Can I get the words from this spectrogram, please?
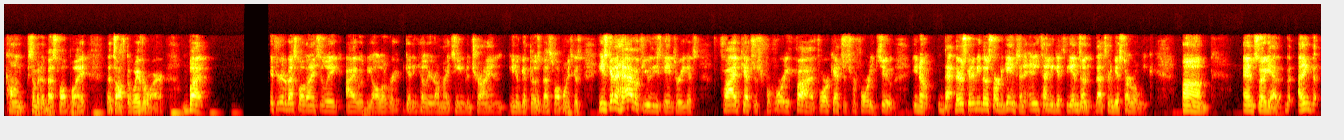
calling somebody a best ball play that's off the waiver wire. But if you're in a best ball dynasty league, I would be all over getting Hilliard on my team to try and you know get those best ball points because he's going to have a few of these games where he gets five catches for 45, four catches for 42. You know that there's going to be those sort of games, and anytime he gets the end zone, that's going to be a start of a week. Um, and so, yeah, I think that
